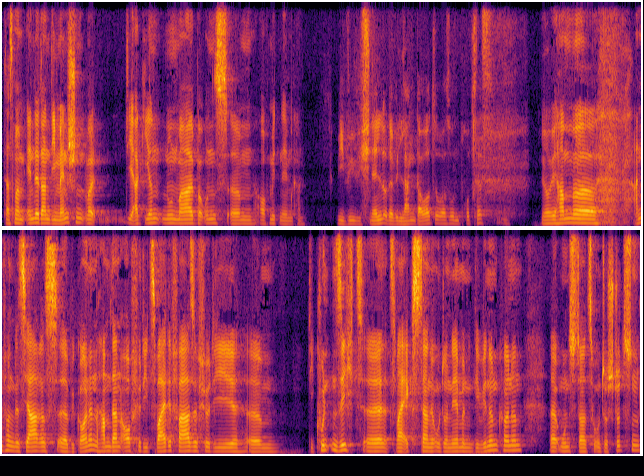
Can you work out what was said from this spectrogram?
dass man am Ende dann die Menschen, weil die agieren nun mal bei uns ähm, auch mitnehmen kann. Wie, wie, wie schnell oder wie lang dauert sowas so ein Prozess? Ja, wir haben äh, Anfang des Jahres äh, begonnen, haben dann auch für die zweite Phase, für die, ähm, die Kundensicht, äh, zwei externe Unternehmen gewinnen können, äh, uns da zu unterstützen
